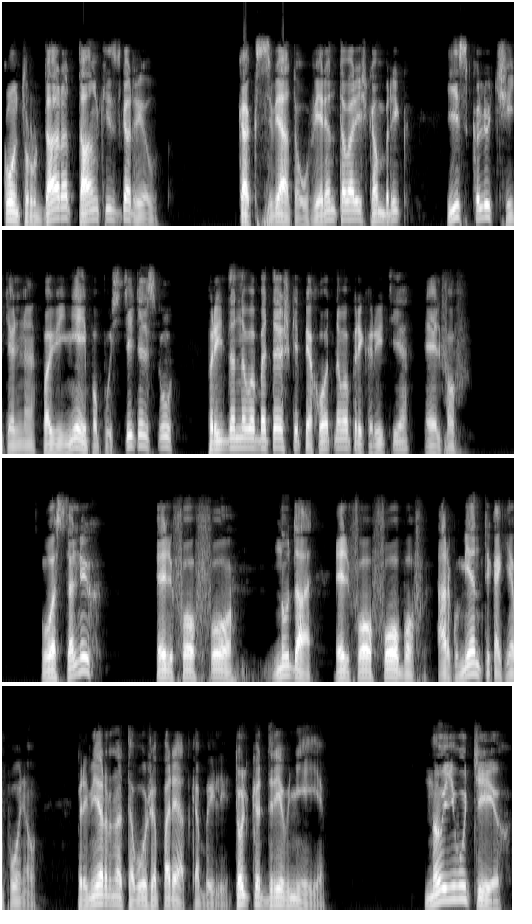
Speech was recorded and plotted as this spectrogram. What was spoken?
контрудара танк и сгорел как свято уверен товарищ Камбрик, исключительно по вине и попустительству приданного БТшке пехотного прикрытия эльфов. У остальных эльфофо, ну да, эльфофобов, аргументы, как я понял, примерно того же порядка были, только древнее. Но и у тех,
